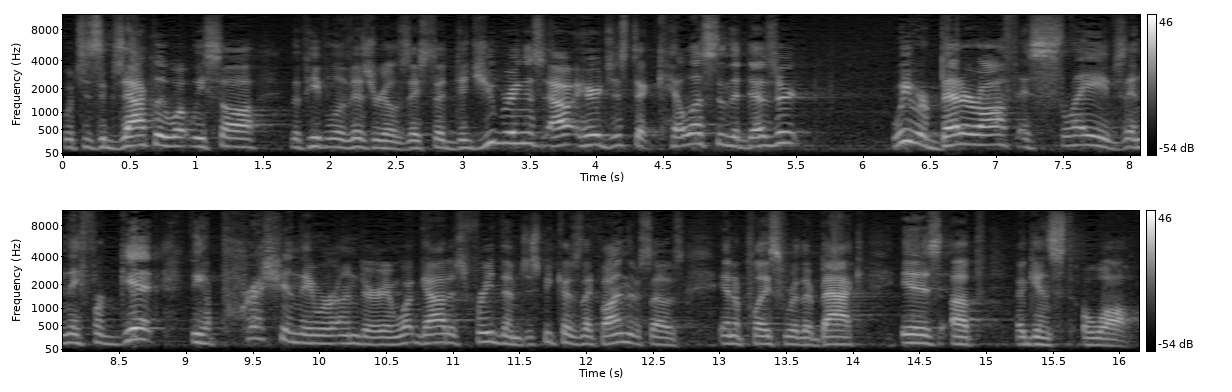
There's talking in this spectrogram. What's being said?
which is exactly what we saw the people of Israel as they said, Did you bring us out here just to kill us in the desert? We were better off as slaves, and they forget the oppression they were under and what God has freed them just because they find themselves in a place where their back is up against a wall.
